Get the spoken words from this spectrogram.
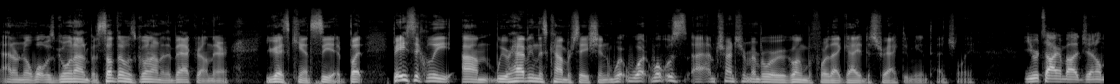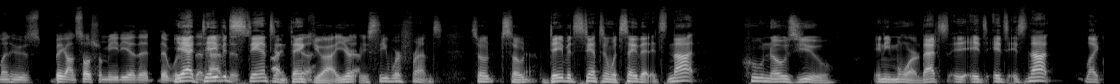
I don't know what was going on, but something was going on in the background there. You guys can't see it, but basically, um, we were having this conversation. What, what, what was? I'm trying to remember where we were going before that guy distracted me intentionally. You were talking about a gentleman who's big on social media. That that was, yeah, that David Stanton. Idea. Thank you. Uh, you're, yeah. See, we're friends. So so yeah. David Stanton would say that it's not who knows you anymore. That's it's it's it's not like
